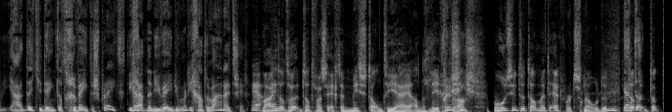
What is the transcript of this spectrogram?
ja, dat je denkt dat geweten spreekt. Die gaat naar die weduwe, maar die gaat de waarheid zeggen. maar dat, dat was echt een misstand die hij aan het licht Precies. bracht. Maar hoe zit het dan met Edward Snowden? Ja, dat, dat-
